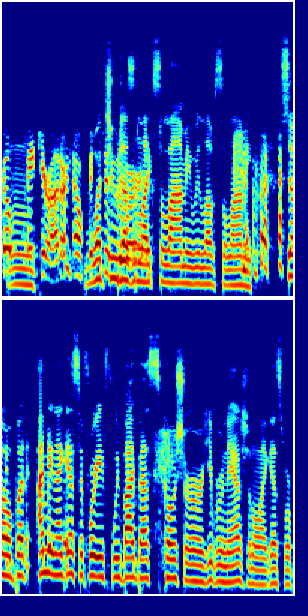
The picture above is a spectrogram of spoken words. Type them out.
go Mm. figure. I don't know what you doesn't like salami, we love salami. So, but I mean, I guess if we, if we buy Best Kosher or Hebrew National, I guess we're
